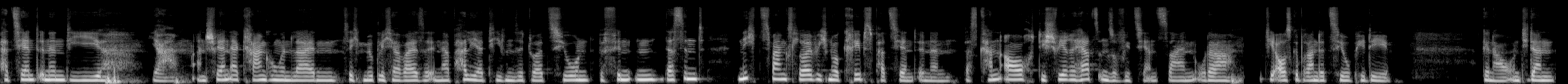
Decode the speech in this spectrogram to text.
Patientinnen, die ja an schweren Erkrankungen leiden, sich möglicherweise in einer palliativen Situation befinden. Das sind nicht zwangsläufig nur Krebspatientinnen. Das kann auch die schwere Herzinsuffizienz sein oder die ausgebrannte COPD. Genau, und die dann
